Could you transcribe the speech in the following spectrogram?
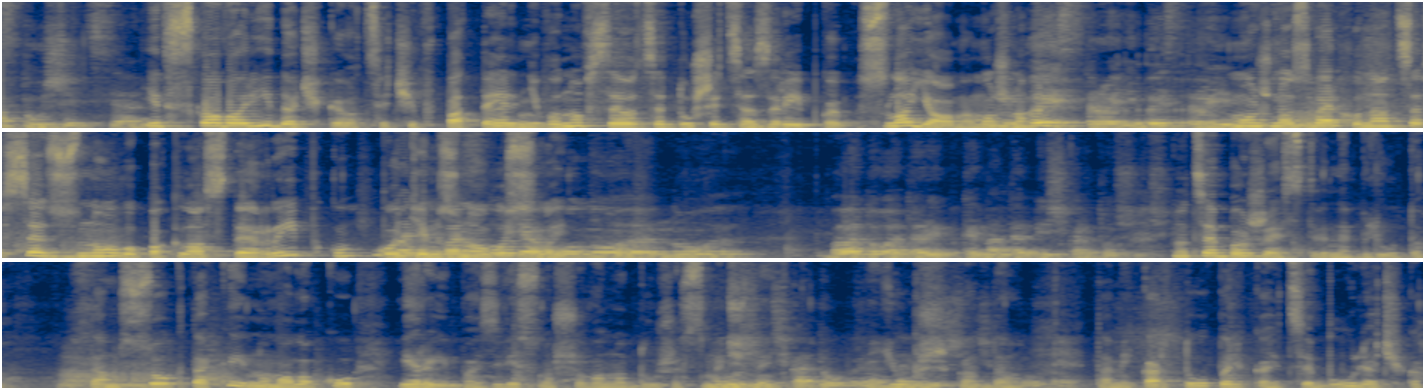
вже стушиться. І в сковорідочки, оце, чи в пательні, воно все оце тушиться з рибкою, слоями. Можна, І бистро, і бистро, і можна вкусно. зверху на це все знову покласти рибку, У потім мене два знову слоя слой. було, ну, багатовато рибки, треба більш картошечки. Ну це божественне блюдо. Там сок такий, ну молоко і риба. Звісно, що воно дуже смачне. Юшечка добра. Юшка, да. добра. Там і картопелька, і цибулячка.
